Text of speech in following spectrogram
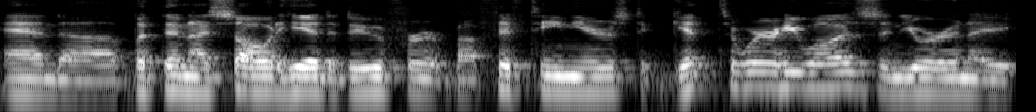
and uh, but then I saw what he had to do for about 15 years to get to where he was, and you were in a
